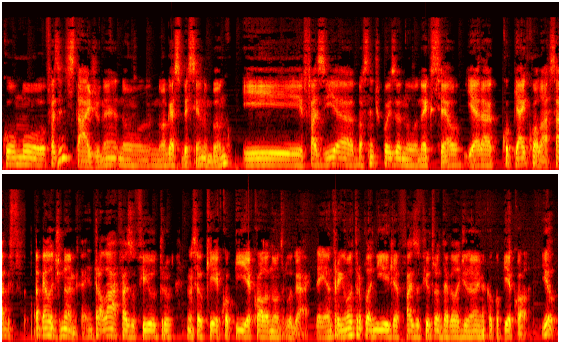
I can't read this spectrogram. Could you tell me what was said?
como... fazendo estágio, né, no, no HSBC, no banco, e fazia bastante coisa no, no, Excel, e era copiar e colar, sabe? Tabela dinâmica, entra lá, faz o filtro, não sei o que, copia, cola no outro lugar. Daí entra em outra planilha, faz o filtro na tabela dinâmica, copia e cola. E eu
